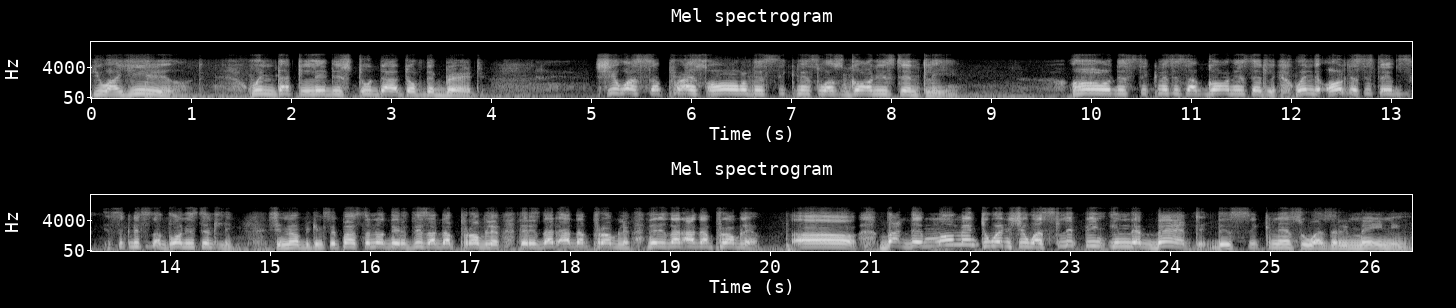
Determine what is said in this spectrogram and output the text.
You are healed. When that lady stood out of the bed, she was surprised. All the sickness was gone instantly. All the sicknesses are gone instantly. When the, all the sicknesses are gone instantly, she now begins to say, Pastor, no, there is this other problem. There is that other problem. There is that other problem. Oh, but the moment when she was sleeping in the bed, the sickness was remaining.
